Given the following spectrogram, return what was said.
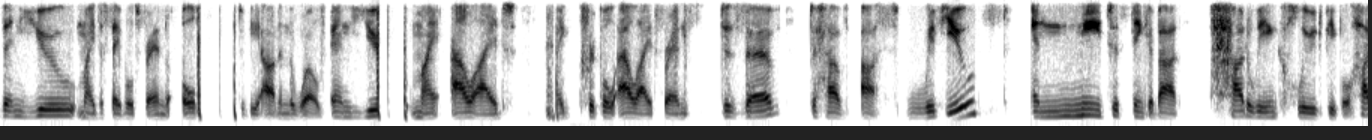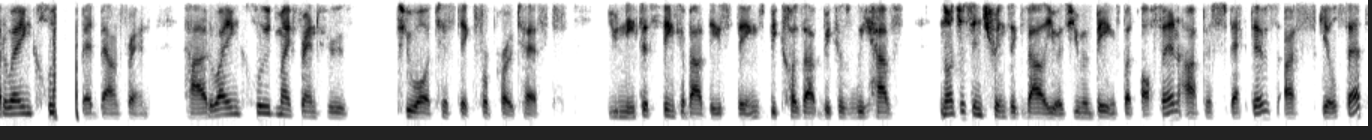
Then you, my disabled friend, also to be out in the world, and you, my allied, my cripple allied friends, deserve to have us with you, and need to think about how do we include people? How do I include bedbound friend? How do I include my friend who's too autistic for protests? You need to think about these things because uh, because we have not just intrinsic value as human beings, but often our perspectives, our skill sets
